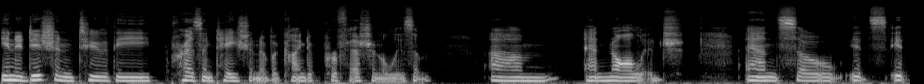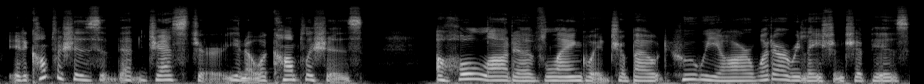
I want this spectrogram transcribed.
in addition to the presentation of a kind of professionalism um, and knowledge. And so it's it, it accomplishes that gesture, you know, accomplishes a whole lot of language about who we are, what our relationship is,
